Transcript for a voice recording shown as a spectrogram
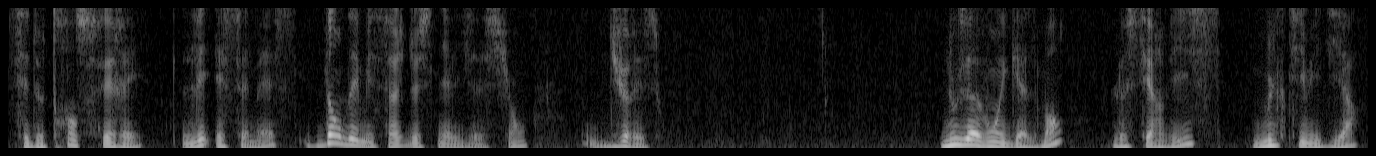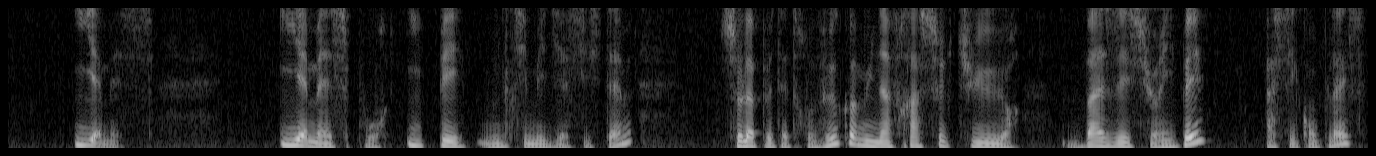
c'est de transférer les SMS dans des messages de signalisation du réseau. Nous avons également le service multimédia IMS. IMS pour IP Multimédia System. Cela peut être vu comme une infrastructure basée sur IP, assez complexe,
